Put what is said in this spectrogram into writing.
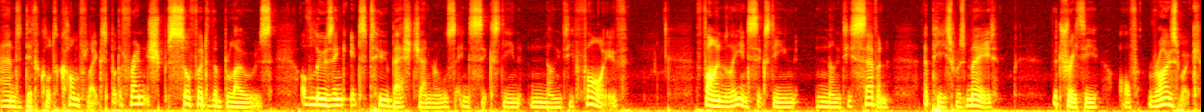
and difficult conflict, but the French suffered the blows of losing its two best generals in 1695. Finally, in 1697, a peace was made the Treaty of Ryswick.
